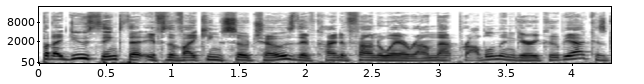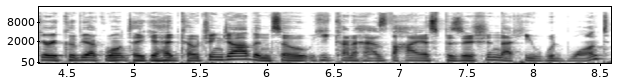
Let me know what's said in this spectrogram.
But I do think that if the Vikings so chose, they've kind of found a way around that problem in Gary Kubiak because Gary Kubiak won't take a head coaching job, and so he kind of has the highest position that he would want.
